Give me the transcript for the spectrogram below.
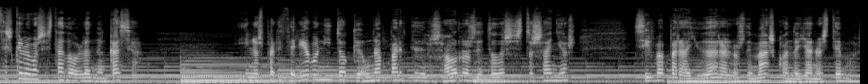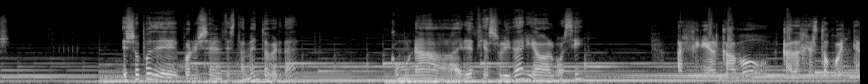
Verdad es que lo hemos estado hablando en casa y nos parecería bonito que una parte de los ahorros de todos estos años sirva para ayudar a los demás cuando ya no estemos. Eso puede ponerse en el testamento, ¿verdad? Como una herencia solidaria o algo así. Al fin y al cabo, cada gesto cuenta,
